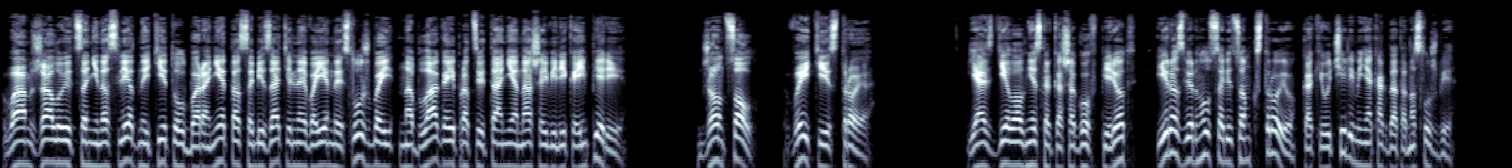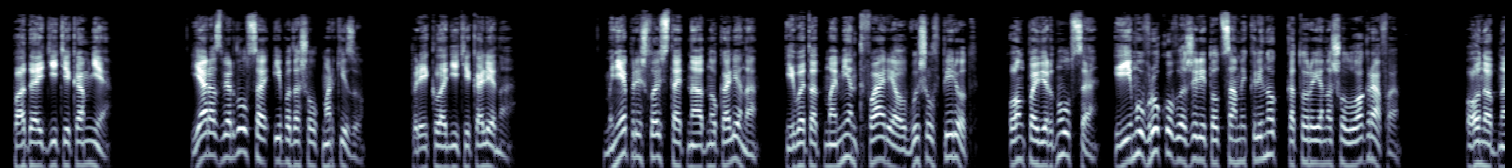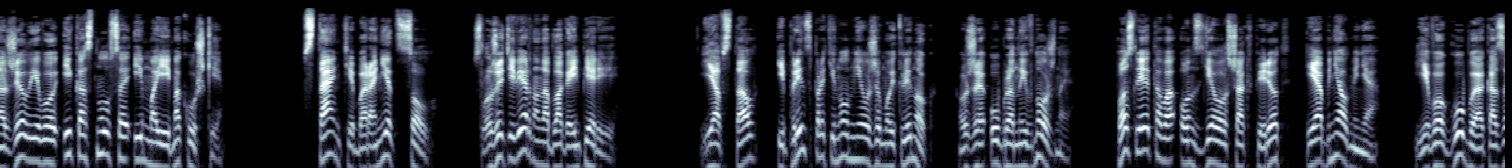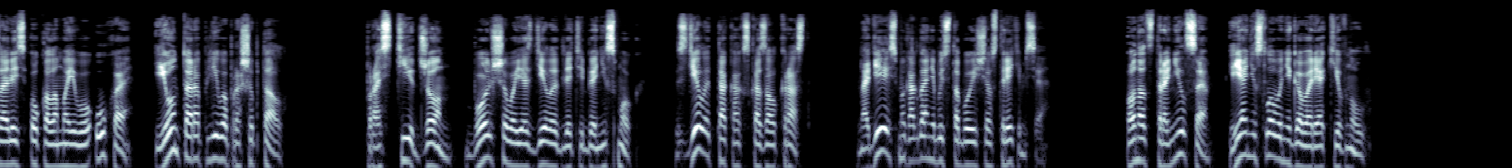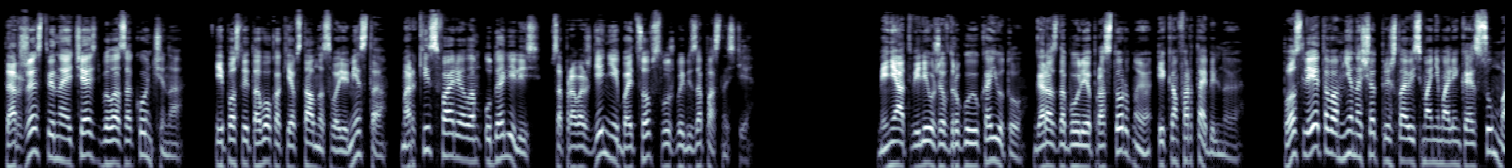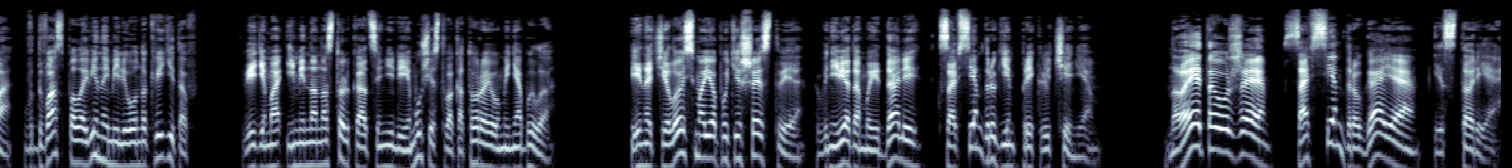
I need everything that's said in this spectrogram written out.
Вам жалуется ненаследный титул баронета с обязательной военной службой на благо и процветание нашей великой империи. Джон Сол, выйти из строя. Я сделал несколько шагов вперед и развернулся лицом к строю, как и учили меня когда-то на службе. «Подойдите ко мне!» Я развернулся и подошел к маркизу. «Преклоните колено!» Мне пришлось встать на одно колено, и в этот момент Фариал вышел вперед. Он повернулся, и ему в руку вложили тот самый клинок, который я нашел у Аграфа. Он обнажил его и коснулся им моей макушки. «Встаньте, баронет Сол! Служите верно на благо империи!» Я встал, и принц протянул мне уже мой клинок, уже убранный в ножны. После этого он сделал шаг вперед и обнял меня. Его губы оказались около моего уха, и он торопливо прошептал. «Прости, Джон, большего я сделать для тебя не смог. Сделать так, как сказал Краст. Надеюсь, мы когда-нибудь с тобой еще встретимся». Он отстранился, и я ни слова не говоря кивнул. Торжественная часть была закончена, и после того, как я встал на свое место, маркиз с Фариалом удалились в сопровождении бойцов службы безопасности. Меня отвели уже в другую каюту, гораздо более просторную и комфортабельную. После этого мне на счет пришла весьма немаленькая сумма в 2,5 миллиона кредитов, Видимо, именно настолько оценили имущество, которое у меня было. И началось мое путешествие в неведомые дали к совсем другим приключениям. Но это уже совсем другая история.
